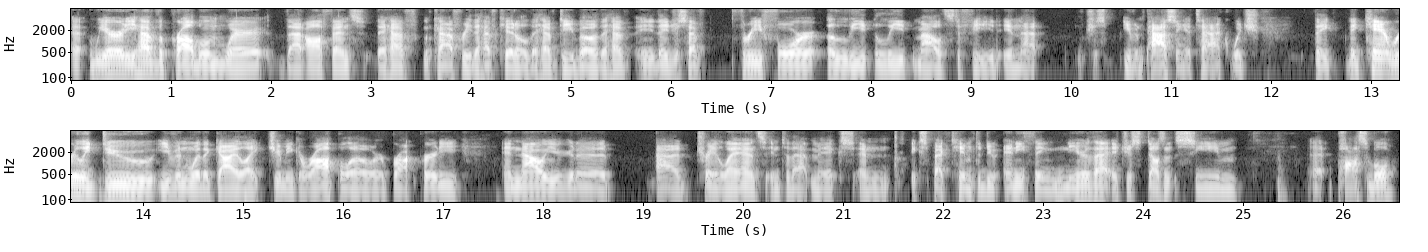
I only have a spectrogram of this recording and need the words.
uh, we already have the problem where that offense they have McCaffrey, they have Kittle, they have Deebo, they have eh, they just have three, four elite elite mouths to feed in that just even passing attack, which they they can't really do even with a guy like Jimmy Garoppolo or Brock Purdy. And now you're gonna add Trey Lance into that mix and expect him to do anything near that. It just doesn't seem uh, possible.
